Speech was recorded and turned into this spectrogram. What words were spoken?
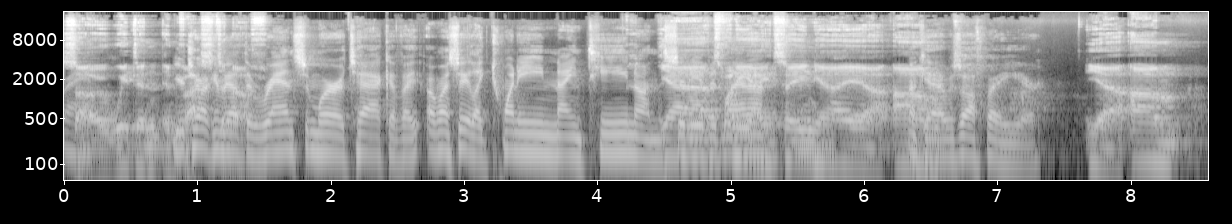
So we didn't you're talking about the ransomware attack of I, I want to say like 2019 on the city of Atlanta. 2018. Yeah, yeah. Um, Okay, I was off by a year. Yeah, um,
